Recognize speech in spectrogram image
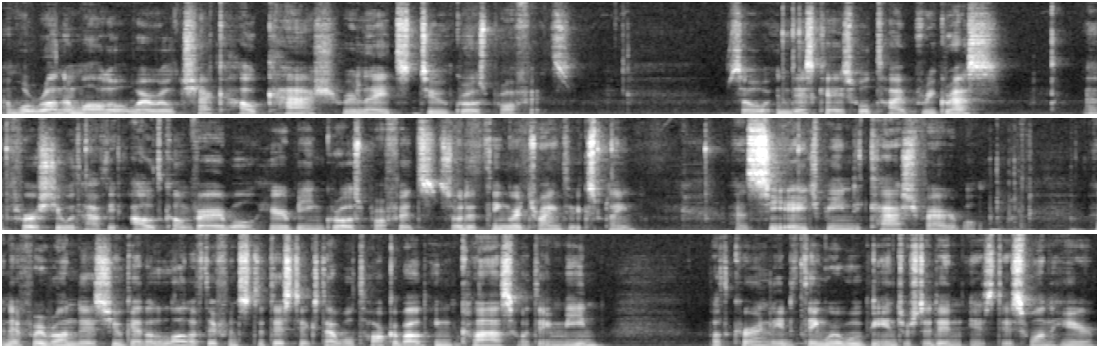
And we'll run a model where we'll check how cash relates to gross profits. So in this case, we'll type regress. And first you would have the outcome variable here being gross profits, so the thing we're trying to explain, and CH being the cash variable. And if we run this, you get a lot of different statistics that we'll talk about in class what they mean. But currently the thing we would be interested in is this one here.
